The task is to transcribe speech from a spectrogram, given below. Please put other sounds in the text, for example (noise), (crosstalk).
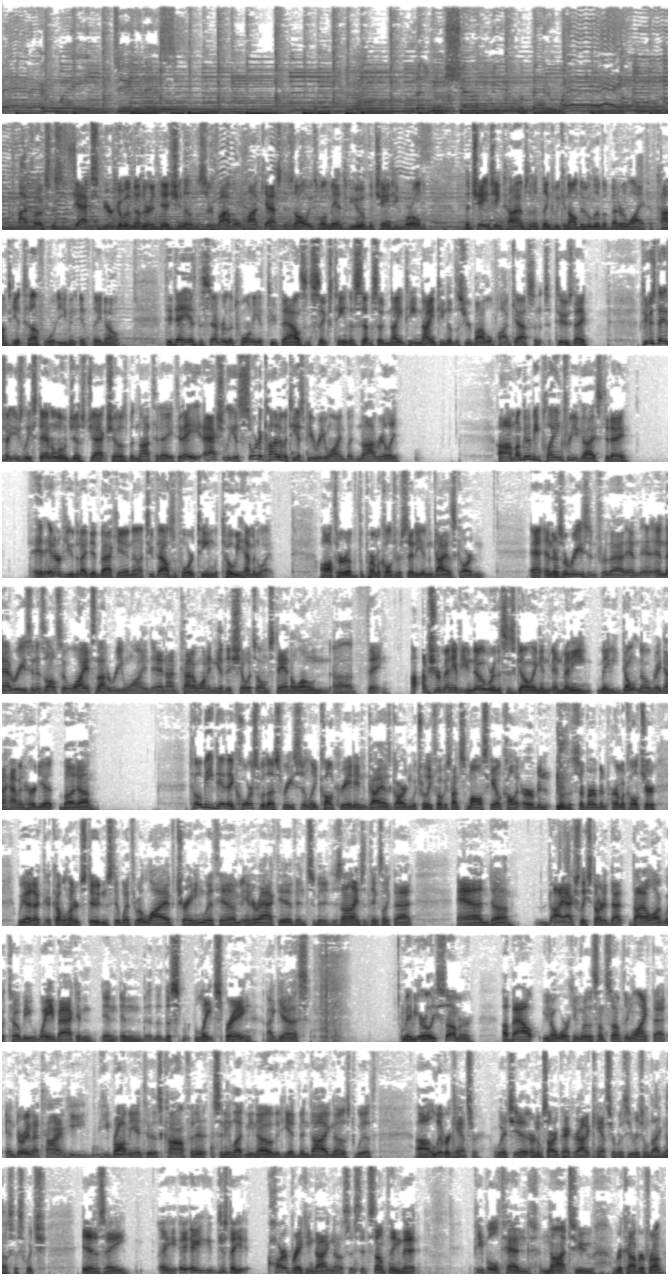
better way to do this. Let me show you a better way. Hi, folks. This is Jack Spirko with another edition of the Survival Podcast. As always, one man's view of the changing world, the changing times, and the things we can all do to live a better life if times get tough or even if they don't. Today is December the 20th, 2016. This is episode 1919 of the Survival Podcast, and it's a Tuesday. Tuesdays are usually standalone just Jack shows, but not today. Today actually is sort of kind of a TSP rewind, but not really. Um, I'm going to be playing for you guys today an interview that I did back in uh, 2014 with Toby Hemenway, author of The Permaculture City and Gaia's Garden. And, and there's a reason for that, and and that reason is also why it's not a rewind. And I'm kind of wanting to give this show its own standalone uh, thing. I'm sure many of you know where this is going, and, and many maybe don't know right now. I haven't heard yet, but um, Toby did a course with us recently called Creating Gaia's Garden, which really focused on small scale, call it urban, (clears throat) suburban permaculture. We had a, a couple hundred students that went through a live training with him, interactive, and submitted designs and things like that. And um, I actually started that dialogue with Toby way back in in, in the, the late spring, I guess, maybe early summer, about you know working with us on something like that. And during that time, he he brought me into his confidence, and he let me know that he had been diagnosed with uh, liver cancer, which is, or I'm sorry, pancreatic cancer was the original diagnosis, which is a a, a, a just a heartbreaking diagnosis. It's something that people tend not to recover from.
